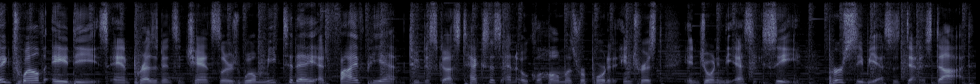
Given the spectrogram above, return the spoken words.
Big 12 ADs and presidents and chancellors will meet today at 5 p.m. to discuss Texas and Oklahoma's reported interest in joining the SEC, per CBS's Dennis Dodd.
